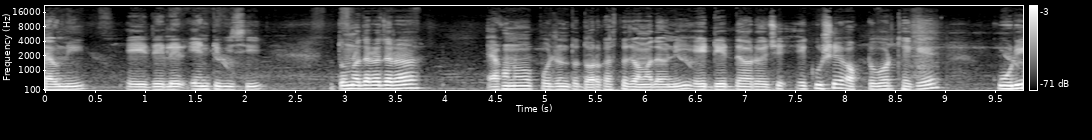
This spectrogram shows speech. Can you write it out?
দেওনি এই রেলের এনটিপিসি, তোমরা যারা যারা এখনও পর্যন্ত দরখাস্ত জমা দেওনি। এই ডেট দেওয়া রয়েছে একুশে অক্টোবর থেকে কুড়ি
